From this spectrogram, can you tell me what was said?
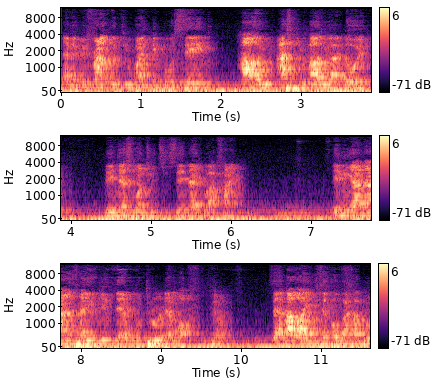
Let me be frank with you. When people say how you ask you how you are doing, they just want you to say that you are fine. Any other answer you give them will throw them off. You know. Say, how are you? Say, oh, I have be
